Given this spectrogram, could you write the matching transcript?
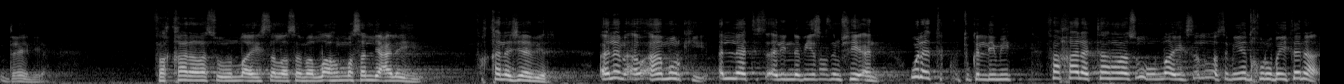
ادعي لي فقال رسول الله صلى الله عليه وسلم اللهم صل عليهم. فقال جابر ألم آمرك ألا تسأل النبي صلى الله عليه وسلم شيئا ولا تكلمي؟ فقالت ترى رسول الله صلى الله عليه وسلم يدخل بيتنا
